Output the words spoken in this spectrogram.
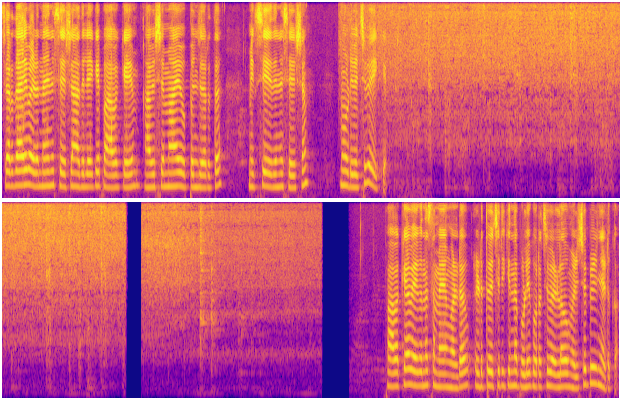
ചെറുതായി വഴുന്നതിന് ശേഷം അതിലേക്ക് പാവയ്ക്കയും ആവശ്യമായ ഉപ്പും ചേർത്ത് മിക്സ് ചെയ്തതിന് ശേഷം മൂടി വെച്ച് വേവിക്കുക. പാവയ്ക്ക വേകുന്ന സമയം കൊണ്ട് എടുത്തു വച്ചിരിക്കുന്ന പുളി കുറച്ച് വെള്ളവും ഒഴിച്ച് പിഴിഞ്ഞെടുക്കാം.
